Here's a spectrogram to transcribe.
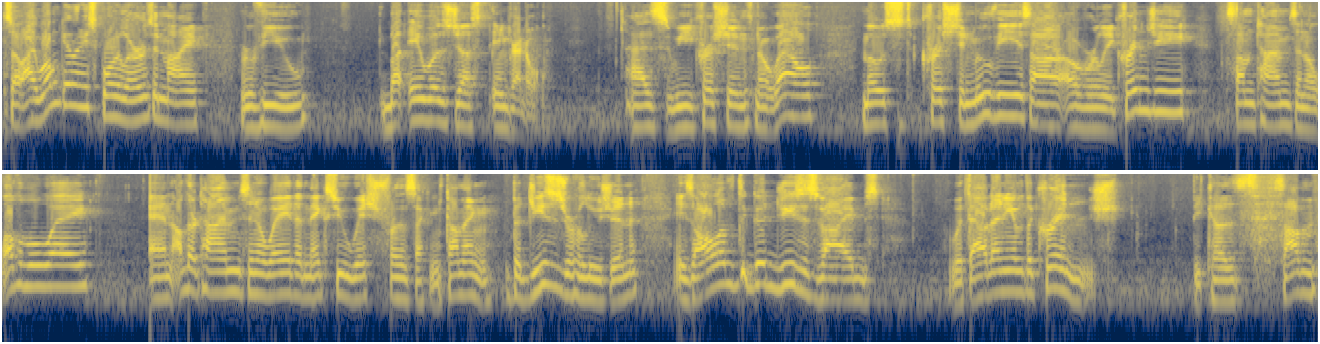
So I won't give any spoilers in my review, but it was just incredible. As we Christians know well, most Christian movies are overly cringy, sometimes in a lovable way, and other times in a way that makes you wish for the second coming. But Jesus Revolution is all of the good Jesus vibes without any of the cringe. Because some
